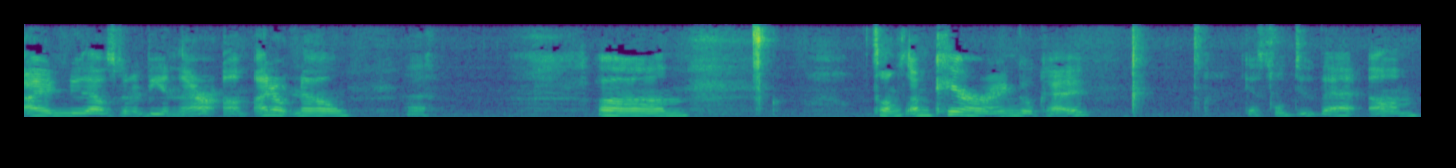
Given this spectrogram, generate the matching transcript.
I knew that was gonna be in there. Um, I don't know. Uh, um, songs I'm carrying. Okay, guess we'll do that. Um,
